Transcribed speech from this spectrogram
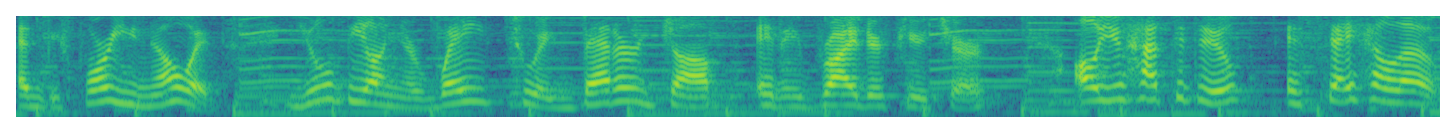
and before you know it, you'll be on your way to a better job and a brighter future. All you have to do is say hello.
